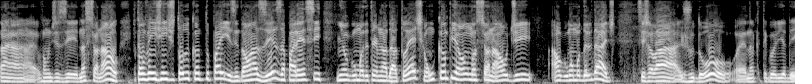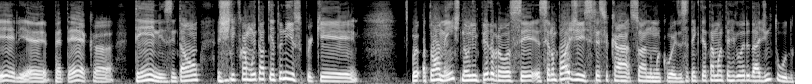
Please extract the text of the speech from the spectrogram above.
ah, vamos dizer, nacional, então vem gente de todo canto do país. Então, às vezes, aparece em alguma determinada atlética um campeão nacional de alguma modalidade. Seja lá judô, é, na categoria dele, é peteca, tênis. Então, a gente tem que ficar muito atento nisso, porque atualmente na Olimpíada para você, você não pode especificar só numa coisa, você tem que tentar manter regularidade em tudo.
